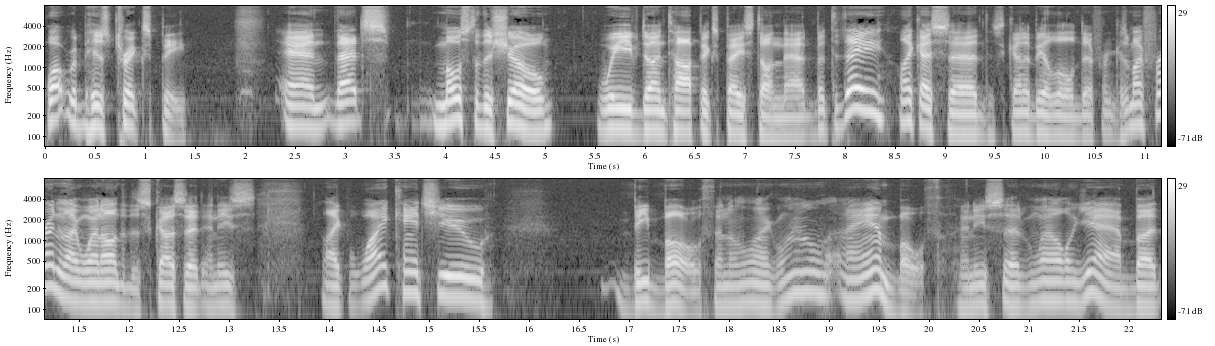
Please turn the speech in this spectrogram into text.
what would his tricks be? And that's most of the show we've done topics based on that. But today, like I said, it's going to be a little different because my friend and I went on to discuss it, and he's like, why can't you be both? And I'm like, well, I am both. And he said, well, yeah, but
